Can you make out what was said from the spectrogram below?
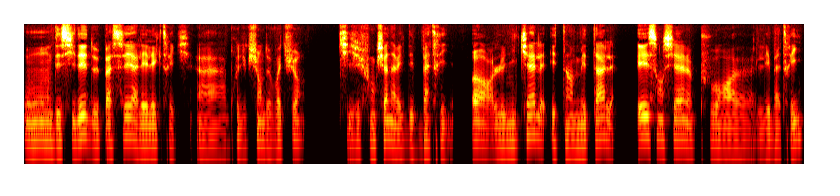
ont décidé de passer à l'électrique, à la production de voitures qui fonctionnent avec des batteries. Or, le nickel est un métal essentiel pour euh, les batteries.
